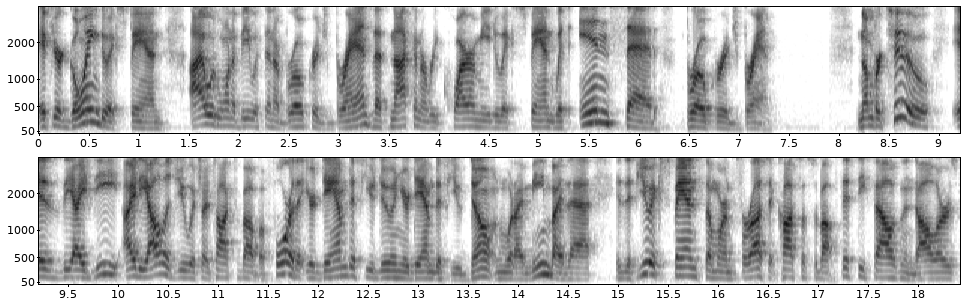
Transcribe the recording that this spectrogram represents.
if you're going to expand, I would want to be within a brokerage brand that's not going to require me to expand within said brokerage brand. Number two is the ide- ideology, which I talked about before, that you're damned if you do and you're damned if you don't. And what I mean by that is if you expand somewhere, and for us, it costs us about $50,000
